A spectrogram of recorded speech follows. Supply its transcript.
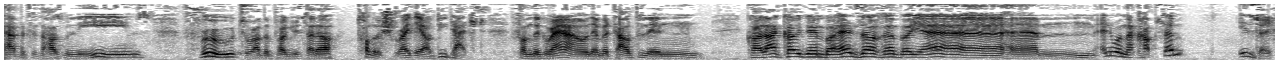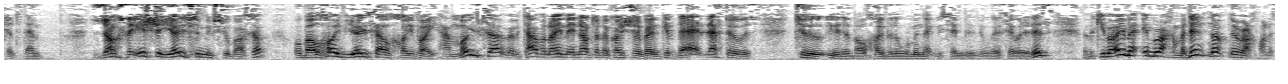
happens if the husband leaves fruit or other produce that are tolush, right? They are detached from the ground, they're metaltalin. Anyone that chaps them is them. Isha yosem miksubasa, or balchoiv yosel choivoi. Hamoisa, Rabbi Tarfon may not on the kosher ben give the leftovers to either balchoiv or the woman, like we said, we're going to say what it is. Rabbi Kiva Oime, im rachmadin, no, no rachmanis.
